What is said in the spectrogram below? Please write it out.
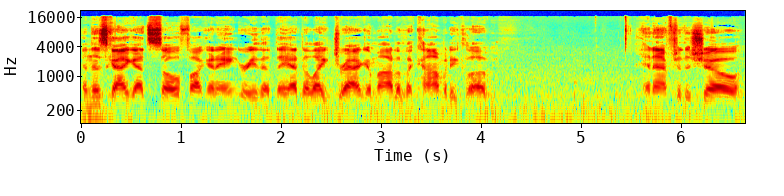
And this guy got so fucking angry that they had to like drag him out of the comedy club. And after the show,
